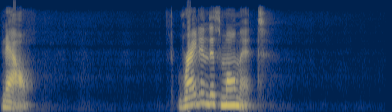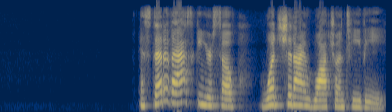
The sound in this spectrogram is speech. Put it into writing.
now, right in this moment. Instead of asking yourself, what should I watch on TV?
